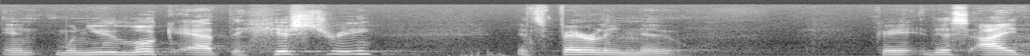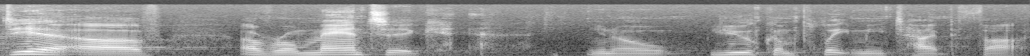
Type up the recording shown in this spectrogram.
in, when you look at the history, it's fairly new, okay? This idea of a romantic you know, you complete me type thought.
